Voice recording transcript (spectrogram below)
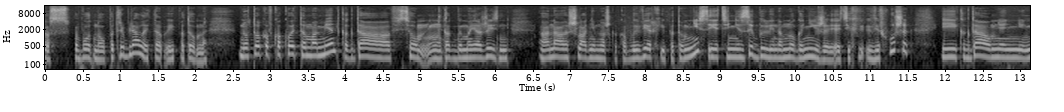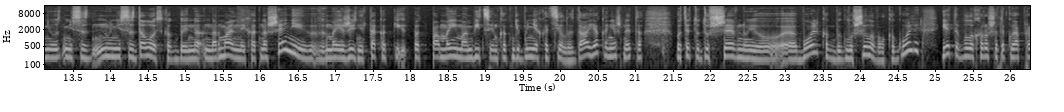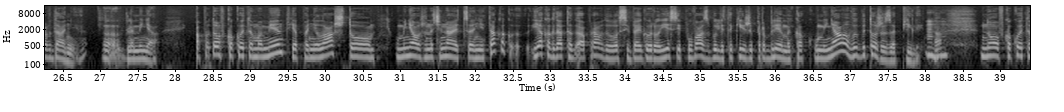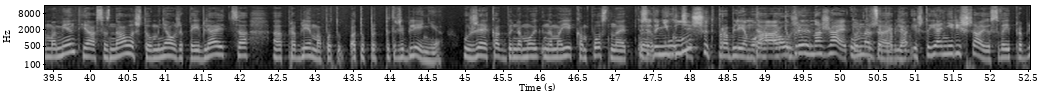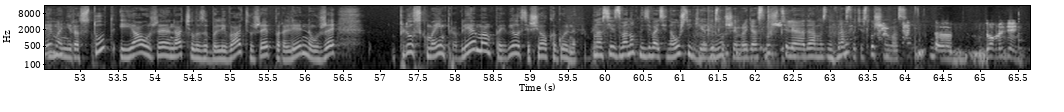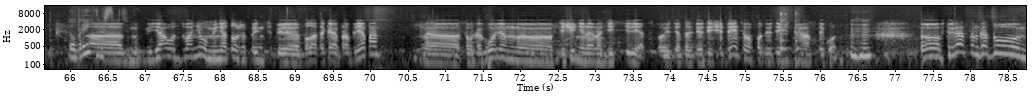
свободно употребляло и подобное. Но только в какой-то момент, когда все, как бы моя жизнь она шла немножко как бы вверх и потом вниз, и эти низы были намного ниже этих верхушек, и когда у меня не, не, не, ну, не создалось как бы нормальных отношений в моей жизни, так как по, по моим амбициям, как мне бы не хотелось, да, я, конечно, это, вот эту душевную э, боль как бы глушила в алкоголе, и это было хорошее такое оправдание э, для меня. А потом в какой-то момент я поняла, что у меня уже начинается не так, как я когда-то оправдывала себя и говорила, если бы у вас были такие же проблемы, как у меня, вы бы тоже запили. Угу. Да? Но в какой-то момент я осознала, что у меня уже появляется э, проблема от употребления уже как бы на, мой, на моей компостной То есть это не куче. глушит проблему, да, а, а это уже приумножает только умножает, проблемы. Да, и что я не решаю свои проблемы, угу. они растут, и я уже начала заболевать, уже параллельно, уже Плюс к моим проблемам появилась еще алкогольная проблема. У нас есть звонок, надевайте наушники, выслушаем радиослушателя. Да, мы здравствуйте, слушаем вас. Э, добрый день. Добрый, а, Я вот звоню, у меня тоже, в принципе, была такая проблема э, с алкоголем э, в течение, наверное, 10 лет. То есть где-то с 2003 по 2013 год. Угу. В 2013 году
